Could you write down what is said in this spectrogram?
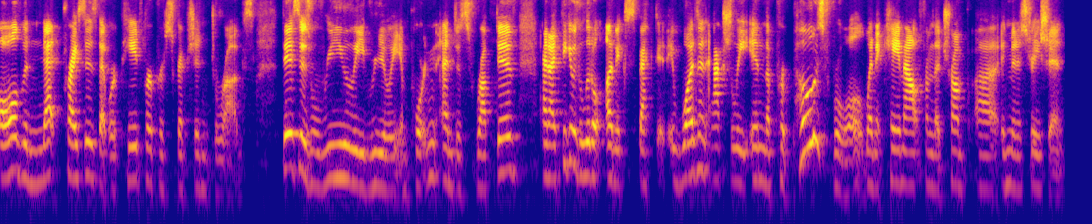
all the net prices that were paid for prescription drugs. This is really, really important and disruptive. And I think it was a little unexpected. It wasn't actually in the proposed rule when it came out from the Trump uh, administration,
